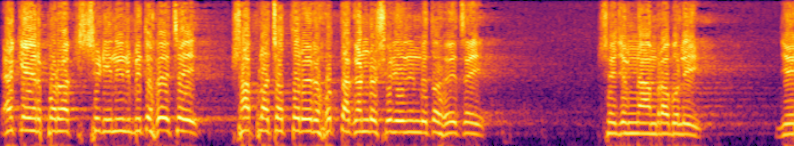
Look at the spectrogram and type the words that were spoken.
একের পর এক সিঁড়ি নির্মিত হয়েছে, শাপলা চত্বরের হত্যাকাণ্ড সিঁড়ি নির্মিত হয়েছে। সেই জন্য আমরা বলি যে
